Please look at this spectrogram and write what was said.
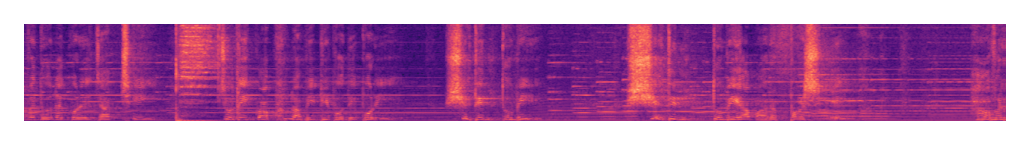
আবেদন করে যাচ্ছি। যদি কখনো আমি বিপদে পড়ি সেদিন তুমি সেদিন তুমি আমার পাশে। আমার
